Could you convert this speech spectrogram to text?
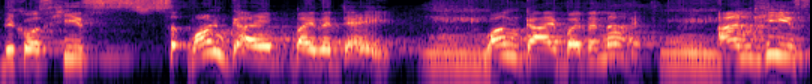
because he's one guy by the day, mm. one guy by the night. Mm. And he's,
